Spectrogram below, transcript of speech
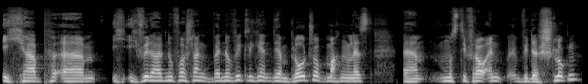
Ich habe, ähm, ich, ich würde halt nur vorschlagen, wenn du wirklich dir einen Blowjob machen lässt, ähm, muss die Frau entweder schlucken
